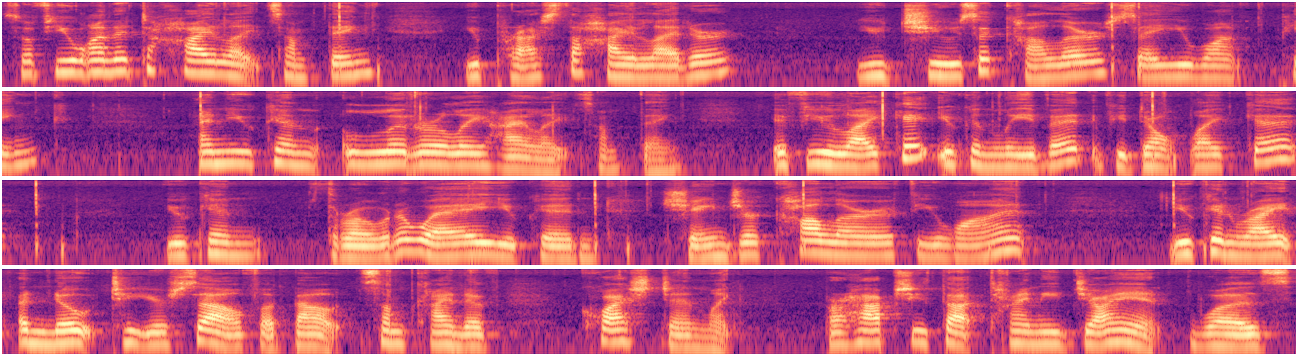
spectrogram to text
So if you wanted to highlight something, you press the highlighter you choose a color, say you want pink, and you can literally highlight something. If you like it, you can leave it. If you don't like it, you can throw it away. You can change your color if you want. You can write a note to yourself about some kind of question, like perhaps you thought Tiny Giant was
